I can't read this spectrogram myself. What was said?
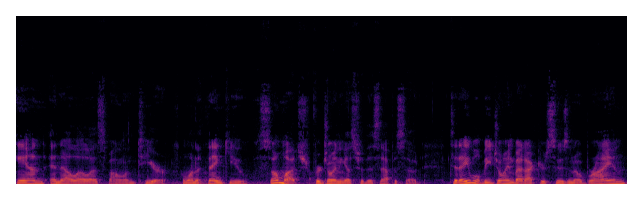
and an LLS volunteer. I want to thank you so much for joining us for this episode. Today, we'll be joined by Dr. Susan O'Brien,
